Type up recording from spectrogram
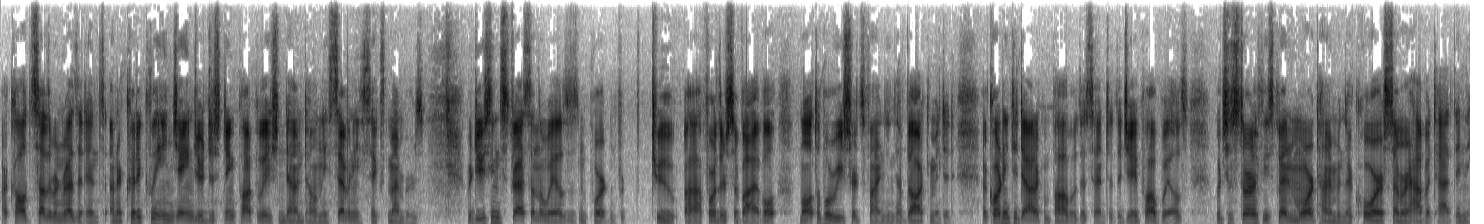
are called southern residents and are critically endangered distinct population down to only 76 members. Reducing stress on the whales is important for to uh, for their survival, multiple research findings have documented. According to data compiled by the center, the J-pod whales, which historically spend more time in their core summer habitat than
